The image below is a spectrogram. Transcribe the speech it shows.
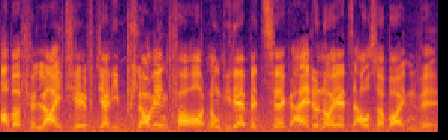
Aber vielleicht hilft ja die Plogging-Verordnung, die der Bezirk Aldonau jetzt ausarbeiten will.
